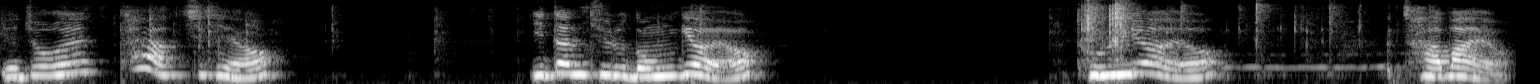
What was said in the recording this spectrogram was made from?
이쪽을 탁 치세요. 일단 뒤로 넘겨요. 돌려요. 잡아요.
